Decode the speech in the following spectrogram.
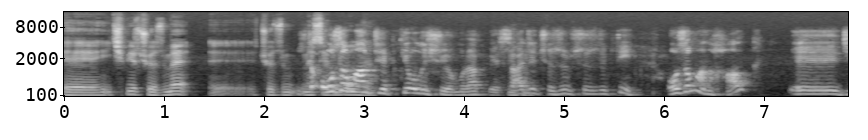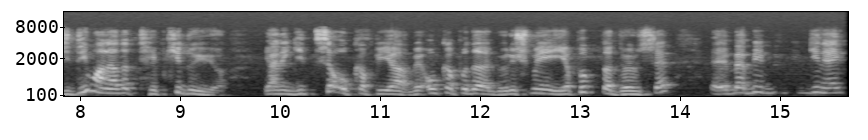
e, hiçbir çözüme e, çözüm İşte o zaman olmuyor. tepki oluşuyor Murat Bey. Sadece çözümsüzlük değil. O zaman halk e, ciddi manada tepki duyuyor. Yani gitse o kapıya ve o kapıda görüşmeyi yapıp da dönse e, ben bir yine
